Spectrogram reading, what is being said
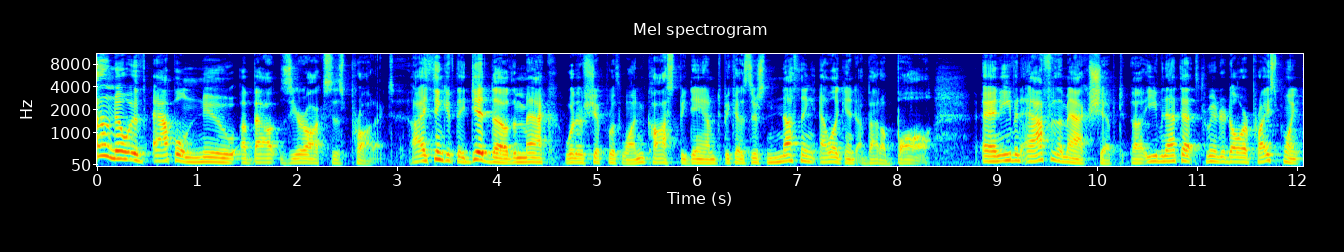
I don't know if Apple knew about Xerox's product. I think if they did, though, the Mac would have shipped with one, cost be damned, because there's nothing elegant about a ball. And even after the Mac shipped, uh, even at that $300 price point,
